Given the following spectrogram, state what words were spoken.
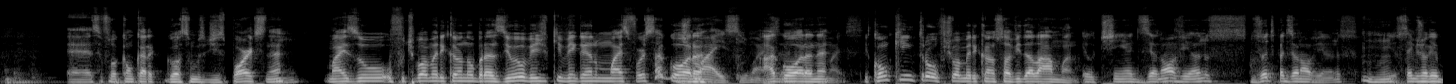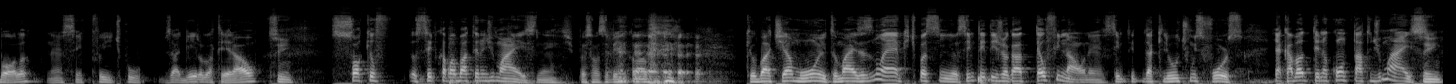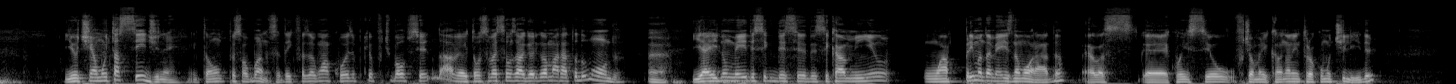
é, você falou que é um cara que gosta muito de esportes, né? Uhum. Mas o, o futebol americano no Brasil eu vejo que vem ganhando mais força agora. Demais, demais. Agora, é, né? demais. E como que entrou o futebol americano na sua vida lá, mano? Eu tinha 19 anos, 18 pra 19 anos. Uhum. Eu sempre joguei bola, né? Sempre fui, tipo, zagueiro, lateral. Sim. Só que eu, eu sempre ficava batendo demais, né? Tipo, o pessoal sempre reclamava que eu batia muito, mas às vezes não é, porque, tipo assim, eu sempre tentei jogar até o final, né? Sempre tentei dar aquele último esforço. E acaba tendo contato demais. Sim. E eu tinha muita sede, né? Então o pessoal, mano, você tem que fazer alguma coisa porque o futebol pra você não dá, velho. Então você vai ser um zagueiro que vai matar todo mundo. É. E aí, no meio desse, desse, desse caminho, uma prima da minha ex-namorada, ela é, conheceu o futebol americano, ela entrou como T-Leader.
